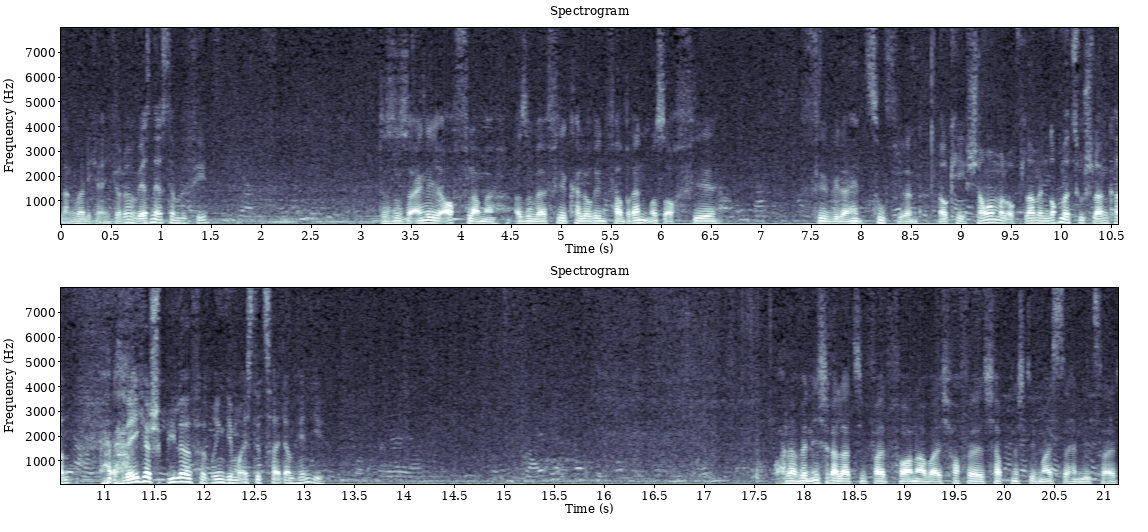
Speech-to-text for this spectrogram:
langweilig eigentlich, oder? Wer ist der Erste am Buffet? Das ist eigentlich auch Flamme. Also wer viel Kalorien verbrennt, muss auch viel, viel wieder hinzuführen. Okay, schauen wir mal, ob Flamme nochmal zuschlagen kann. Welcher Spieler verbringt die meiste Zeit am Handy? Boah, da bin ich relativ weit vorne, aber ich hoffe, ich habe nicht die meiste Handyzeit.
